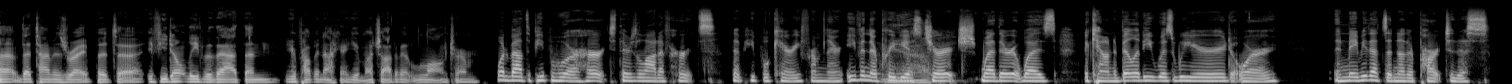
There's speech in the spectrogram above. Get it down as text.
Uh, that time is right, but uh, if you don't lead with that, then you're probably not going to get much out of it long term. What about the people who are hurt? There's a lot of hurts that people carry from their even their previous Yeah. church, whether it was accountability was weird or and maybe that's another part to this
